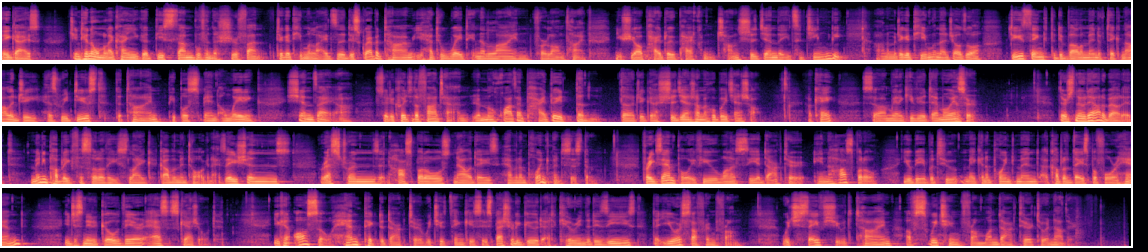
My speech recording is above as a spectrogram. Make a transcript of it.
Hey guys，今天呢，我们来看一个第三部分的示范。这个题目来自 Describe a time you had to wait in a line for a long time。你需要排队排很长时间的一次经历啊。那么这个题目呢叫做 Do you think the development of technology has reduced the time people spend on waiting？现在啊，随着科技的发展，人们花在排队等的这个时间上面会不会减少？Okay，so I'm going to give you a demo answer. There's no doubt about it. Many public facilities, like governmental organizations, restaurants, and hospitals, nowadays have an appointment system. For example, if you want to see a doctor in a hospital, you'll be able to make an appointment a couple of days beforehand. You just need to go there as scheduled. You can also handpick the doctor which you think is especially good at curing the disease that you are suffering from which saves you the time of switching from one doctor to another.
